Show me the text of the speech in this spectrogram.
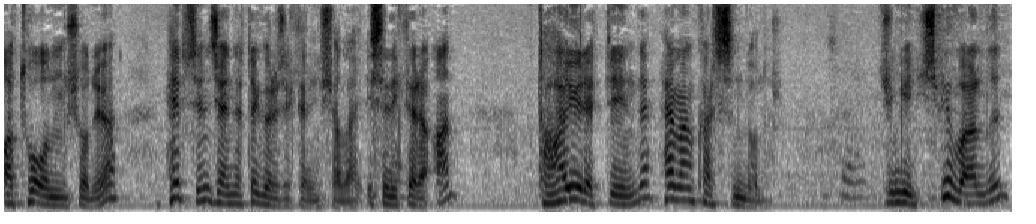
atı olmuş oluyor. Hepsini cennette görecekler inşallah. İstedikleri an tahayyül ettiğinde hemen karşısında olur. Çünkü hiçbir varlığın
